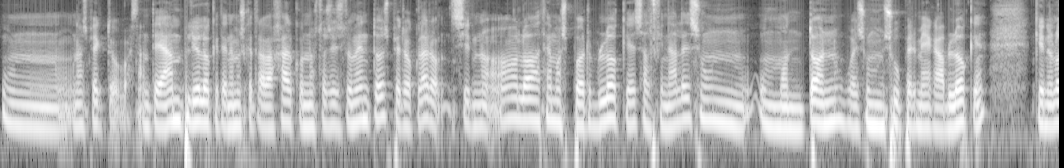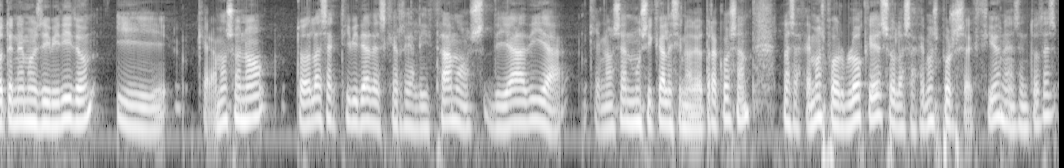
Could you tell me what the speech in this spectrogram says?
un, aspecto bastante amplio lo que tenemos que trabajar con nuestros instrumentos, pero claro, si no lo hacemos por bloques, al final es un, un montón o es un super mega bloque que no lo tenemos dividido y queramos o no, todas las actividades que realizamos día a día, que no sean musicales sino de otra cosa, las hacemos por bloques o las hacemos por secciones. Entonces,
